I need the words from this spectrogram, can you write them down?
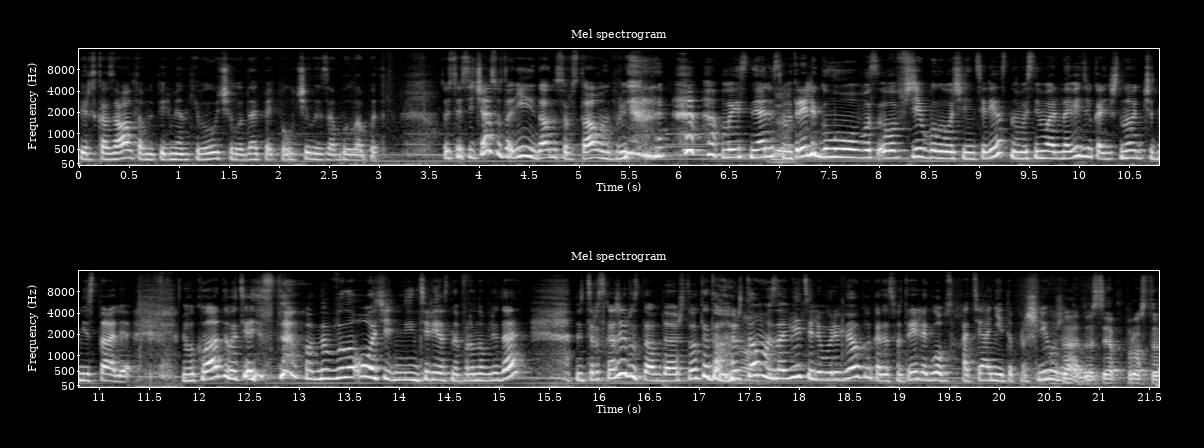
пересказала, там на переменке выучила, да, опять получила и забыла об этом. То есть, а сейчас вот они недавно с Рустамом, например, выясняли, да. смотрели «Глобус». Вообще было очень интересно. Мы снимали на видео, конечно, но чуть не стали выкладывать, я не стала. Но было очень интересно пронаблюдать. То есть, расскажи, Рустам, да, что ты там, что мы заметили у ребенка, когда смотрели «Глобус», хотя они это прошли ну, уже. Да, там, то есть я просто,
